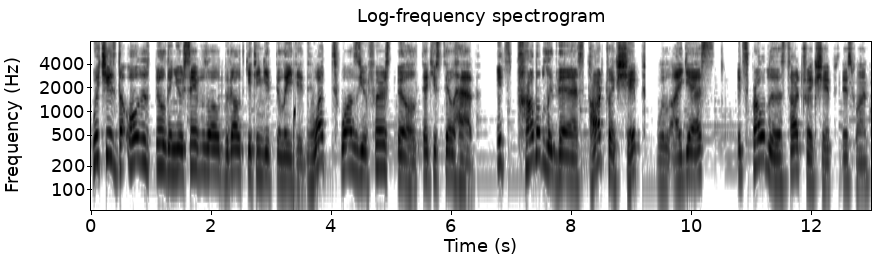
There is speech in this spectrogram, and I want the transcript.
Which is the oldest build in your save load without getting it deleted? What was your first build that you still have? It's probably the Star Trek ship. Well, I guess. It's probably the Star Trek ship, this one.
